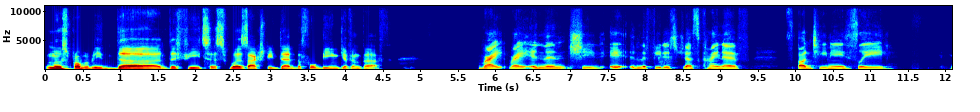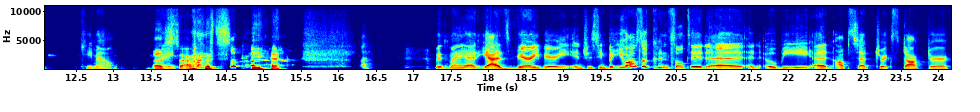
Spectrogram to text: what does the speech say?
most probably the the fetus was actually dead before being given birth. Right, right, and then she it, and the fetus just kind of spontaneously came out. Burst right? out. yeah with my head. Yeah, it's very, very interesting. But you also consulted uh, an OB, an obstetrics doctor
